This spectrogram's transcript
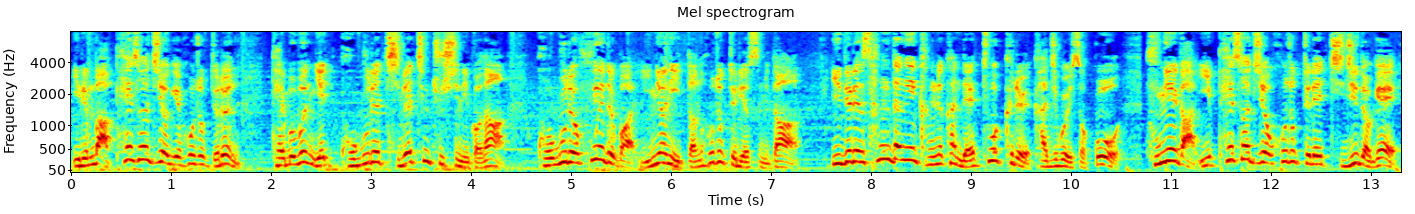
이른바 폐서 지역의 호족들은 대부분 옛 고구려 지배층 출신이거나 고구려 후예들과 인연이 있던 호족들이었습니다. 이들은 상당히 강력한 네트워크를 가지고 있었고 궁예가 이 폐서 지역 호족들의 지지 덕에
